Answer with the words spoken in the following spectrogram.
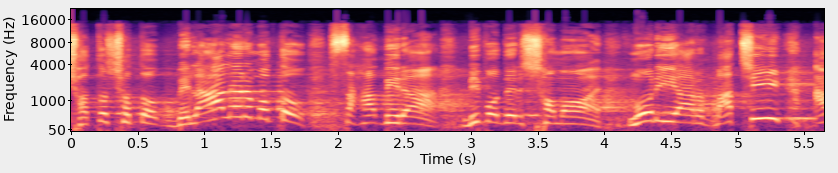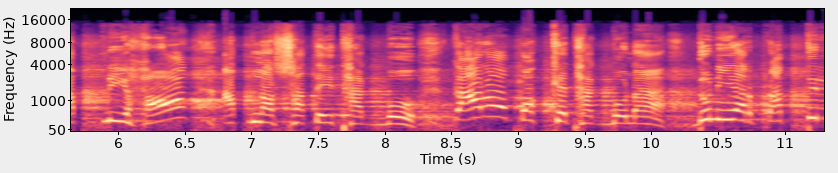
শত শত বেলালের মতো সাহাবিরা বিপদের সময় মরি আর বাঁচি, আপনি হক, আপনার সাথেই থাকব, কারও পক্ষে থাকব না, দুনিয়ার প্রাপ্তির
